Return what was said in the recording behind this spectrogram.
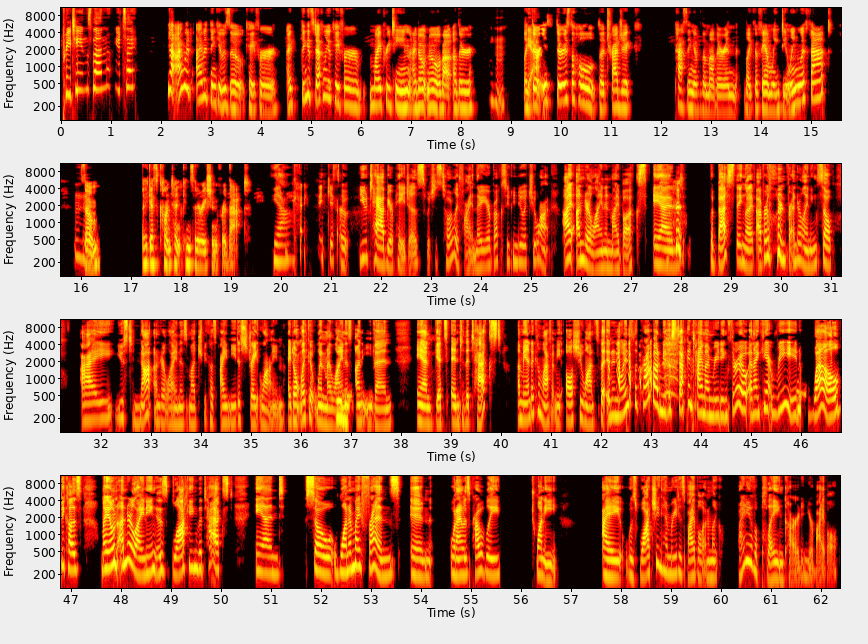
preteens then, you'd say? Yeah, I would I would think it was okay for I think it's definitely okay for my preteen. I don't know about other Mm-hmm. Like yeah. there is there is the whole the tragic passing of the mother and like the family dealing with that. Mm-hmm. So I guess content consideration for that. Yeah. Okay. Thank you. So you tab your pages, which is totally fine. They're your books. You can do what you want. I underline in my books. And the best thing that I've ever learned for underlining. So I used to not underline as much because I need a straight line. I don't like it when my line mm-hmm. is uneven and gets into the text. Amanda can laugh at me all she wants, but it annoys the crap out of me the second time I'm reading through and I can't read well because my own underlining is blocking the text. And so one of my friends in when I was probably 20, I was watching him read his Bible and I'm like, why do you have a playing card in your Bible?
